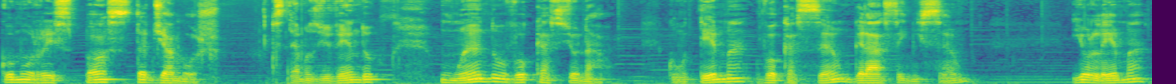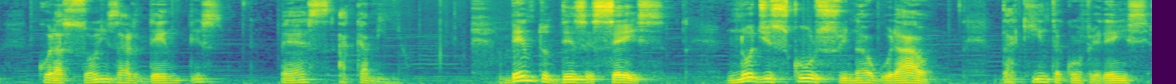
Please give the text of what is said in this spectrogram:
como resposta de amor. Estamos vivendo um ano vocacional, com o tema Vocação, Graça e Missão e o lema Corações Ardentes, Pés a Caminho. Bento XVI, no discurso inaugural da quinta conferência,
